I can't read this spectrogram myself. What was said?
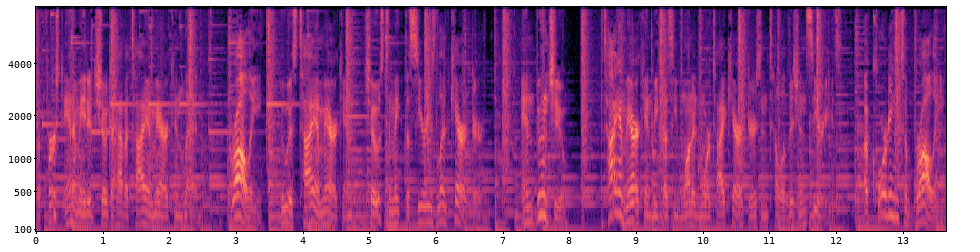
the first animated show to have a Thai American led. Braly, who is Thai American, chose to make the series led character. Anne Boonchuy, Thai American because he wanted more Thai characters in television series. According to Braly,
